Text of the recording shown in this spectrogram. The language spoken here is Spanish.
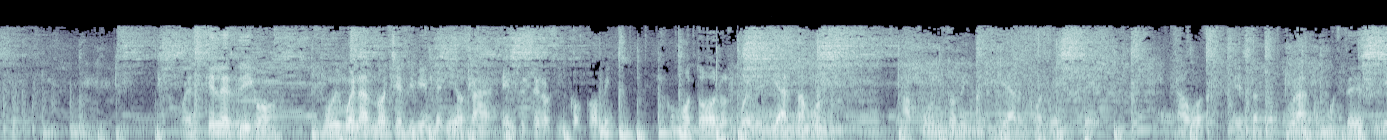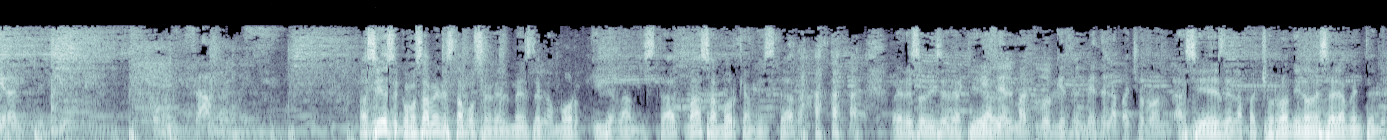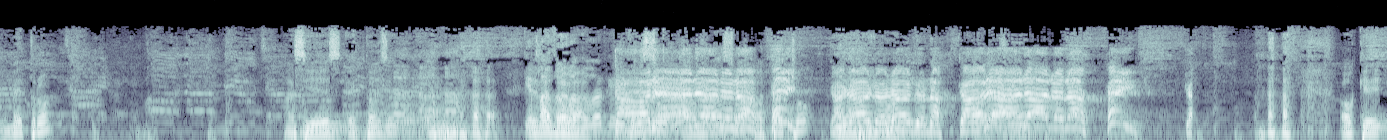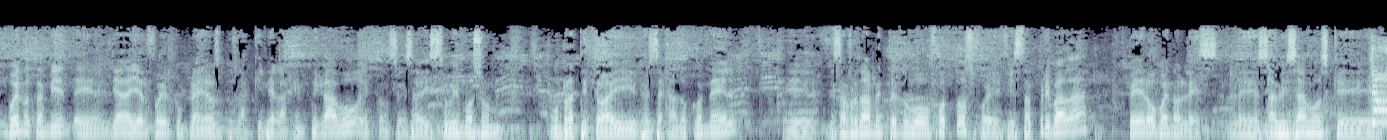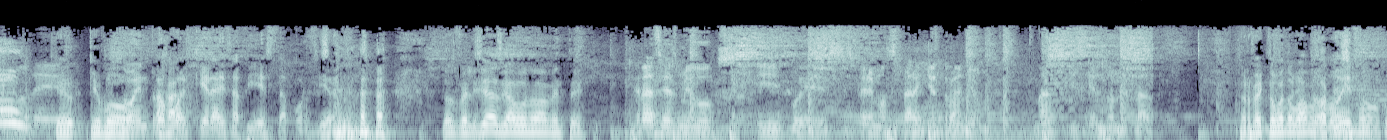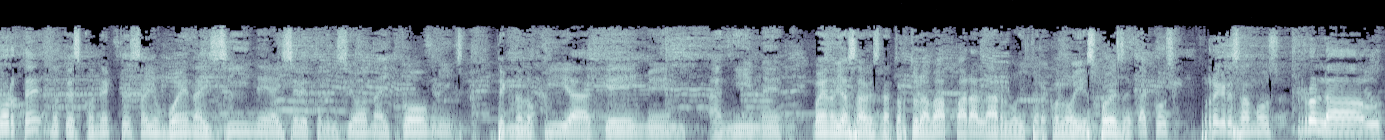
Pues, ¿qué les digo? Muy buenas noches y bienvenidos a Agente 05 Comics. Como todos los jueves, ya estamos a punto de iniciar con este caos, esta tortura, como ustedes quieran decir. Comenzamos. Así es, como saben, estamos en el mes del amor y de la amistad. Más amor que amistad. bueno, eso dicen aquí. Dice al- el matudo que es el mes del apachurrón. Así es, del apachurrón y no necesariamente en el metro. Así es, entonces. ¿Qué es pasó. Matudo? ¿Qué. Ok, bueno, también eh, el día de ayer fue el cumpleaños pues, aquí de la gente Gabo, entonces ahí estuvimos un, un ratito ahí festejando con él. Eh, desafortunadamente no hubo fotos, fue fiesta privada, pero bueno, les, les avisamos que, que, que hubo... No entró Ajá. cualquiera a esa fiesta, por cierto. Los felicidades Gabo nuevamente. Gracias, mi Gux. Y pues esperemos estar aquí otro año más diciendo nada. Perfecto, bueno, Sobre vamos rapidísimo eso. un corte, no te desconectes, hay un buen, hay cine, hay serie de televisión, hay cómics, tecnología, gaming, anime, bueno, ya sabes, la tortura va para largo y te recuerdo, hoy es jueves de tacos, regresamos, rollout.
